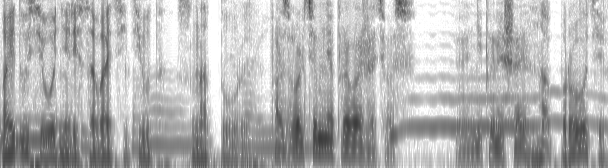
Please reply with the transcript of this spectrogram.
Пойду сегодня рисовать этюд с натуры. Позвольте мне провожать вас. Не помешаю? Напротив,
